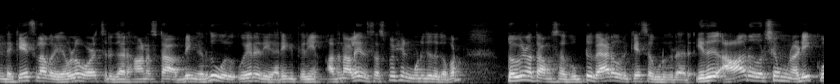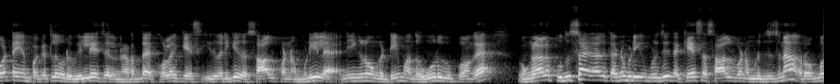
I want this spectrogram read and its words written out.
இந்த கேஸில் அவர் எவ்வளோ உழைச்சிருக்காரு ஹானஸ்டா அப்படிங்கிறது ஒரு உயரதிகாரிக்கு தெரியும். அதனால இந்த சஸ்பெஷன் முடிஞ்சதுக்கப்புறம் டொவினோ தாமஸை கூப்பிட்டு வேற ஒரு கேஸை கொடுக்குறாரு. இது ஆறு வருஷம் முன்னாடி கோட்டையம் பக்கத்தில் ஒரு வில்லேஜில் நடந்த கொலை கேஸ் இது வரைக்கும் இதை சால்வ் பண்ண முடியல. நீங்களும் உங்கள் டீம் அந்த ஊருக்கு போங்க. உங்களால் புதுசாக ஏதாவது கண்டுபிடிக்க முடிஞ்சு இந்த கேஸை சால்வ் பண்ண முடிஞ்சிச்சுன்னா ரொம்ப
